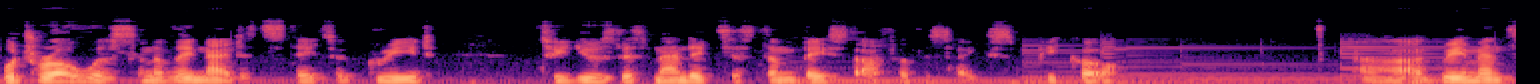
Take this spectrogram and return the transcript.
Woodrow Wilson of the United States agreed to use this mandate system based off of the Sykes-Picot uh, agreement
